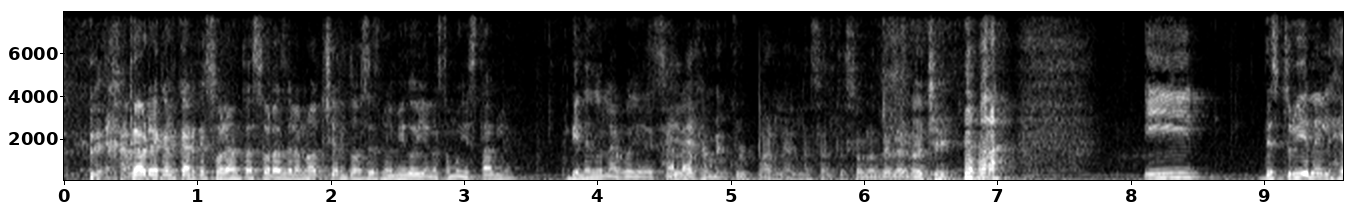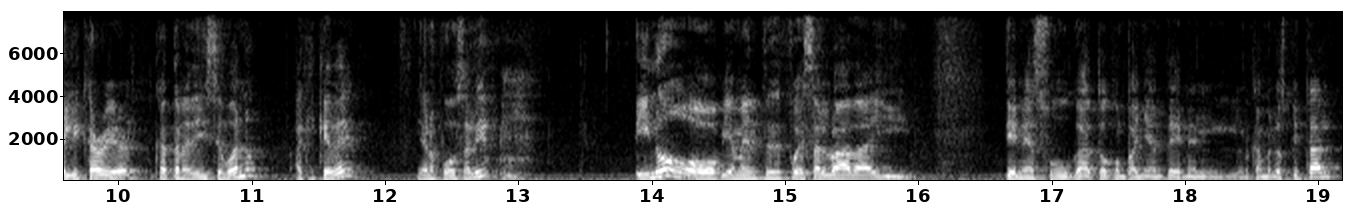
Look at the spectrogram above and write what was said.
Cabe recalcar que son altas horas de la noche, entonces mi amigo ya no está muy estable. Viene de un largo día de Sí, jalar. déjame culparle a las altas horas de la noche. Y destruyen el Helicarrier. Katana dice, bueno, aquí quedé, ya no puedo salir. Y no, obviamente fue salvada y tiene a su gato acompañante en el, en el cama del hospital.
